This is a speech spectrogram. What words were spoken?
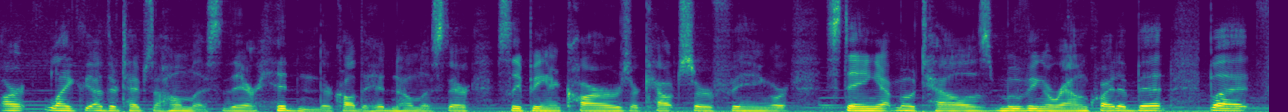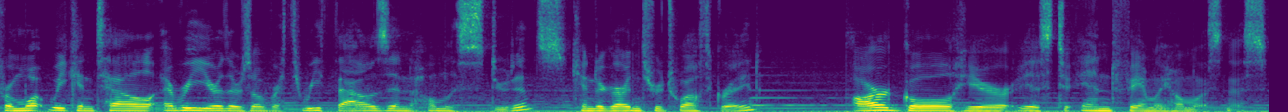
aren't like the other types of homeless. They're hidden. They're called the hidden homeless. They're sleeping in cars or couch surfing or staying at motels, moving around quite a bit. But from what we can tell, every year there's over 3,000 homeless students, kindergarten through 12th grade. Our goal here is to end family homelessness.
